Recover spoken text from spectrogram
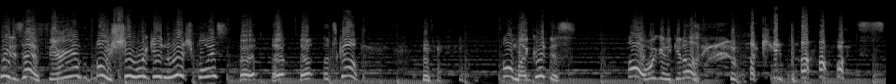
wait, is that Ethereum? Oh shit, we're getting rich, boys. Uh, uh, uh, let's go. oh my goodness. Oh, we're gonna get all the fucking bones.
